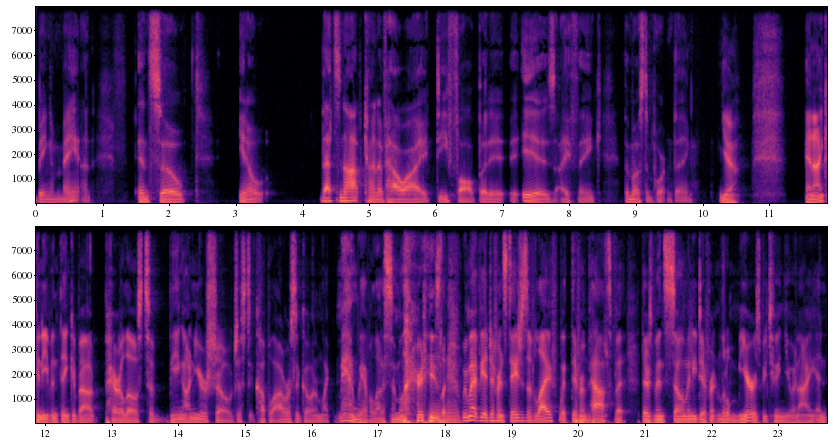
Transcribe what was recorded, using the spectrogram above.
being a man, and so, you know, that's not kind of how I default, but it, is, I think, the most important thing. Yeah. And I can even think about parallels to being on your show just a couple hours ago. And I'm like, man, we have a lot of similarities. Mm-hmm. Like we might be at different stages of life with different paths, but there's been so many different little mirrors between you and I. And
